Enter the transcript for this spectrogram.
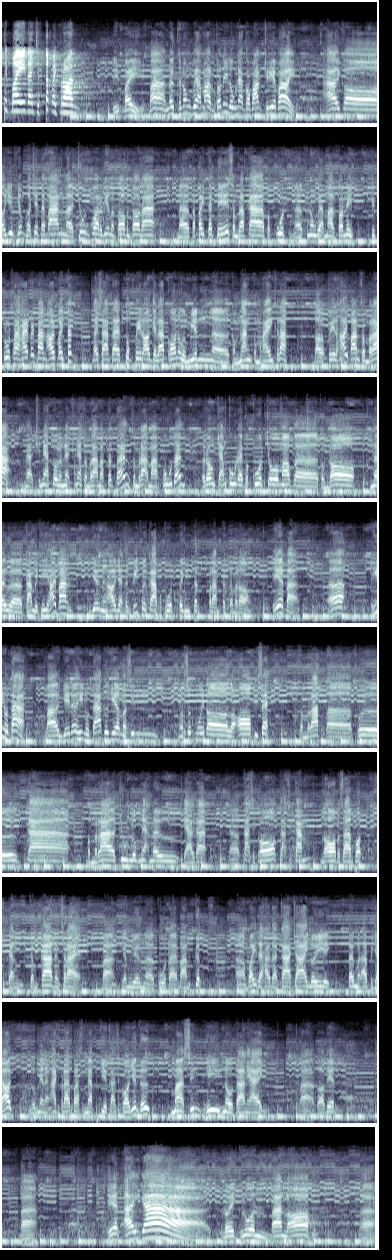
ទឹកទី3ដែលជាទឹកបាច់ប្រន់ទី3បាទនៅក្នុងវគ្គម៉ារ៉ាតុននេះលោកអ្នកក៏បានជ្រាបហើយហើយក៏យើងខ្ញុំក៏ចិត្តតែបានជូនព័ត៌មានបន្តបន្តថាតែ3ទឹកទេសម្រាប់ការប្រកួតក្នុងវគ្គម៉ារ៉ាតុននេះពីព្រោះថាហេតុអីបានឲ្យ3ទឹកដោយសារតែទុកពេលឲ្យកីឡាករនោះវាមានកម្លាំងកំហែងខ្លះដល់ពេលហើយបានសម្រាប់អ្នកឈ្នះទល់នឹងអ្នកឈ្នះសម្រាប់មកទឹកទៅសម្រាប់មកគូទៅ រងចាំគូដែលប្រកួតចូលមកកំដរនៅកម្មវិធីហើយបាន យើងនឹងឲ្យអ្នកទាំងពីរធ្វើការប្រកួតពេញទឹក5ទឹកតែម្ដងទៀតបាទអឺហ៊ីណូតាបាទនិយាយទៅហ៊ីណូតាគឺជាម៉ាស៊ីនម៉ាសុតមួយដ៏ល្អពិសេសសម្រាប់អឺធ្វើការបំរើជូនលោកអ្នកនៅគេហៅថាកសិករកសិកម្មល្អប្រសើរបំផុតទាំងចំការទាំងស្រែ បាទអញ្ចឹងយើងគួរតែបានគិតអ្វីដែលហៅថាការចាយលុយទៅមិនអត់ប្រយោជន៍លោកអ្នកនឹងអាចប្រើប្រាស់សម្រាប់ប្រជាកសិករយើងគឺម៉ាស៊ីនហ៊ីណូតានេះឯងបាទតទៀតបាទទៀតអាយ៉ាលុយខ្លួនបានល្អបាទ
